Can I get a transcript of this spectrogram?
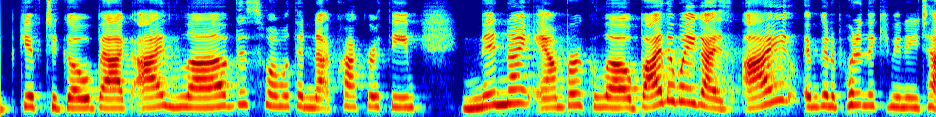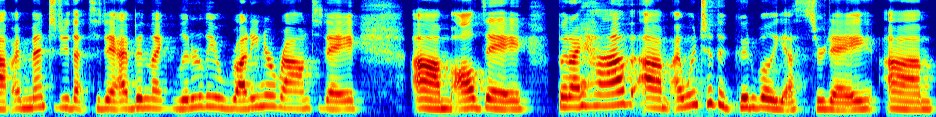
gift to go bag. I love this one with a Nutcracker theme, Midnight Amber Glow. By the way, guys, I am going to put in the community tab. I meant to do that today. I've been like literally running around today um, all day, but I have, um, I went to the Goodwill yesterday um,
